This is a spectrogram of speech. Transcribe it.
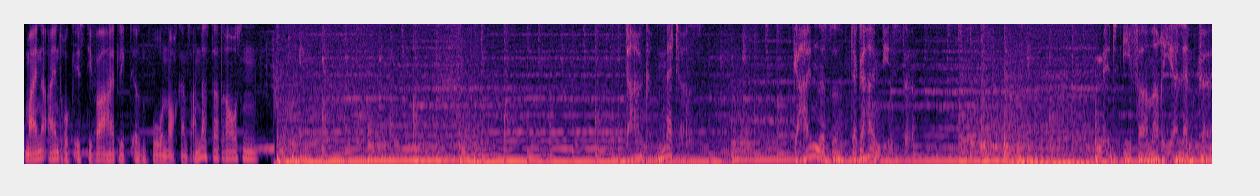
Mein Eindruck ist, die Wahrheit liegt irgendwo noch ganz anders da draußen. Dark Matters. Geheimnisse der Geheimdienste. Mit Eva Maria Lemke.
